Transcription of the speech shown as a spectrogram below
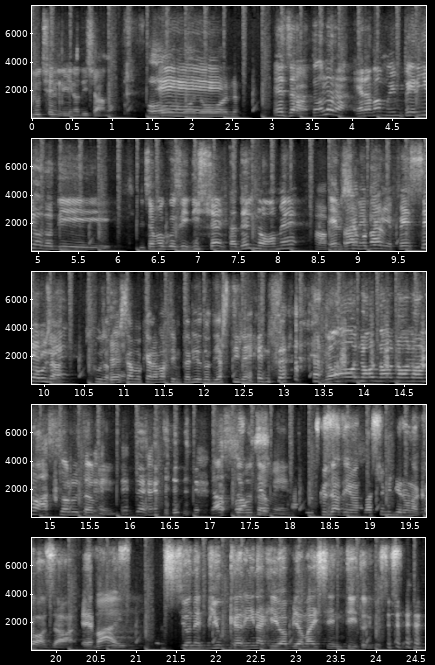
l'uccellino, diciamo. Oh, e... Madonna. Esatto, allora eravamo in periodo di, diciamo così, di scelta del nome ah, e tra le varie che... fesserie... Scusa, scusa sì. pensavo che eravate in periodo di astinenza. No, no, no, no, no, no assolutamente. assolutamente. Scusatemi, ma lasciami dire una cosa. È Vai. la versione più carina che io abbia mai sentito di questa serie.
